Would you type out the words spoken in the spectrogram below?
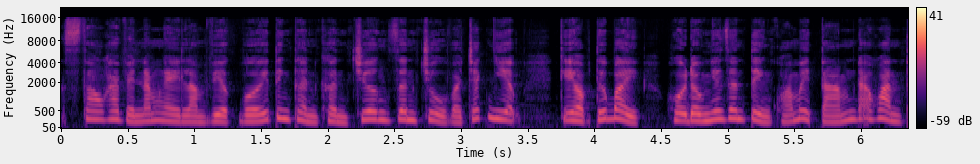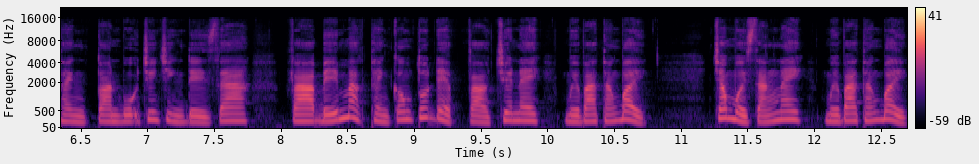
sau 2,5 ngày làm việc với tinh thần khẩn trương, dân chủ và trách nhiệm, kỳ họp thứ 7, Hội đồng Nhân dân tỉnh khóa 18 đã hoàn thành toàn bộ chương trình đề ra và bế mạc thành công tốt đẹp vào trưa nay 13 tháng 7. Trong buổi sáng nay, 13 tháng 7,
